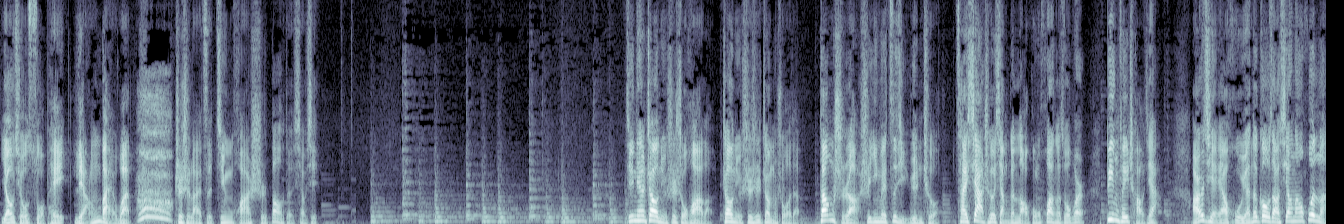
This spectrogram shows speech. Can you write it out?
要求索赔两百万。这是来自《京华时报》的消息。今天赵女士说话了，赵女士是这么说的：当时啊，是因为自己晕车，才下车想跟老公换个座位儿，并非吵架。而且呀，虎园的构造相当混乱，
